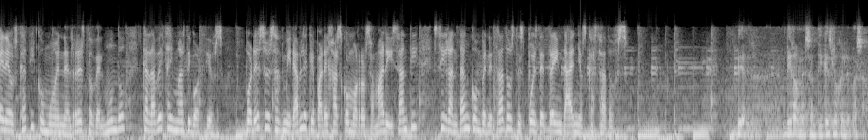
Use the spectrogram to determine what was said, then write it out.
En Euskadi, como en el resto del mundo, cada vez hay más divorcios. Por eso es admirable que parejas como Rosamari y Santi sigan tan compenetrados después de 30 años casados. Bien, dígame, Santi, ¿qué es lo que le pasa?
